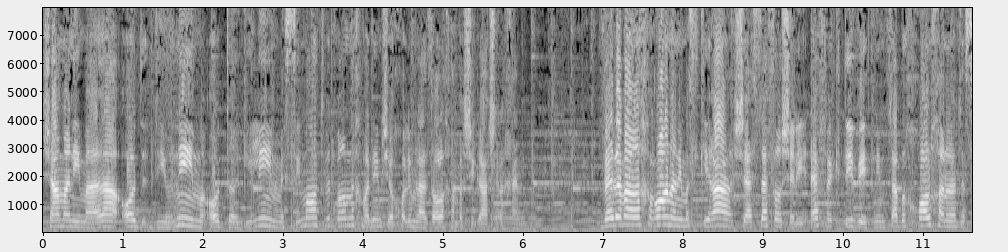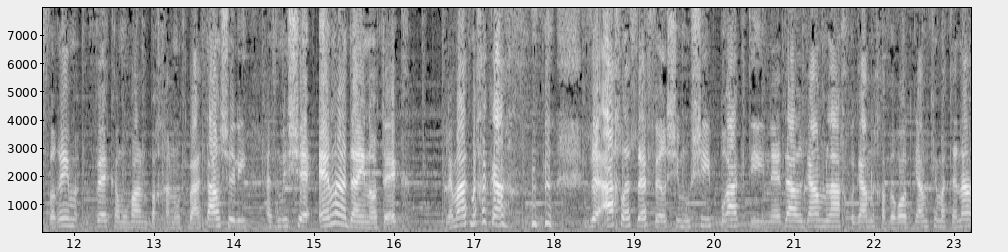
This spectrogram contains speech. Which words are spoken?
שם אני מעלה עוד דיונים, עוד תרגילים, משימות ודברים נחמדים שיכולים לעזור לכם בשגרה שלכם. ודבר אחרון, אני מזכירה שהספר שלי, אפקטיבית, נמצא בכל חנויות הספרים, וכמובן בחנות באתר שלי, אז מי שאין לה עדיין עותק, למה את מחכה? זה אחלה ספר, שימושי, פרקטי, נהדר גם לך וגם לחברות, גם כמתנה,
